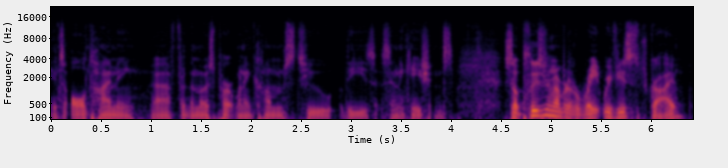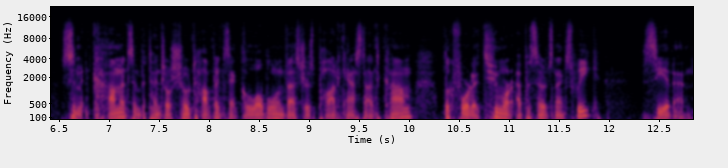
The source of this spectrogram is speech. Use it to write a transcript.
it's all timing uh, for the most part when it comes to these syndications. So please remember to rate, review, subscribe, submit comments and potential show topics at globalinvestorspodcast.com. Look forward to two more episodes next week. See you then.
